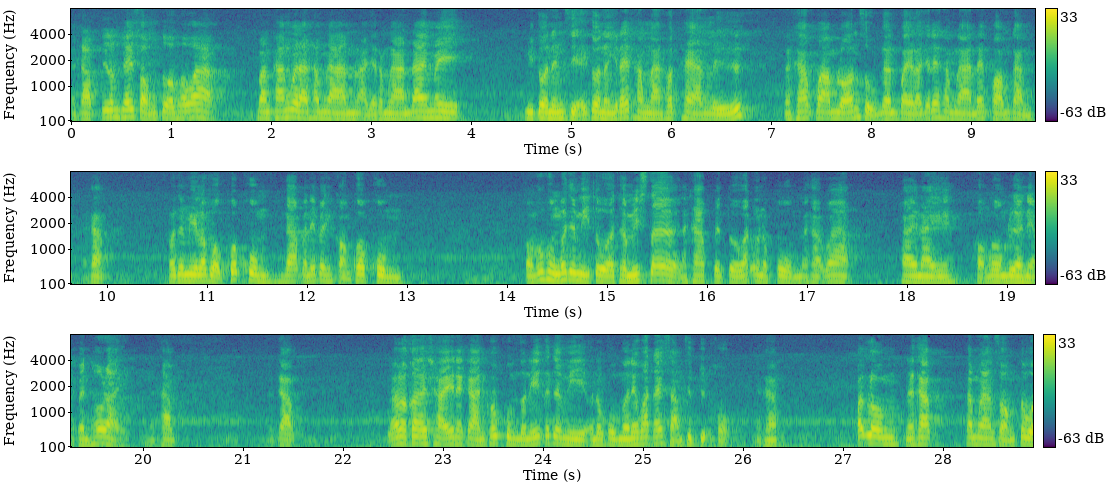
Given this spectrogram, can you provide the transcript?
นะครับที่ต้องใช้สองตัวเพราะว่าบางครั้งเวลาทำงานมันอาจจะทำงานได้ไม่มีตัวหนึ่งเสียอีกตัวหนึ่งจะได้ทำงานทดแทนหรือนะครับความร้อนสูงเกินไปเราจะได้ทำงานได้พร้อมกันนะครับเราจะมีระบบควบคุมนะครับอันนี้เป็นของควบคุม ของควบคุมก็จะมีตัวเทอร์มิสเตอร์นะครับ เป็นตัววัดอุณหภูมินะครับว่าภายในของโรงเรือนเนี่ยเป็นเท่าไหร่นะครับนะครับ แล้วเราก็จะใช้ในการควบคุมตัวนี้ก็จะมีอุณหภูมิตัวนี้วัดได้ 30.6 นะครับ พัดลมนะครับทำงาน 2 ตัว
